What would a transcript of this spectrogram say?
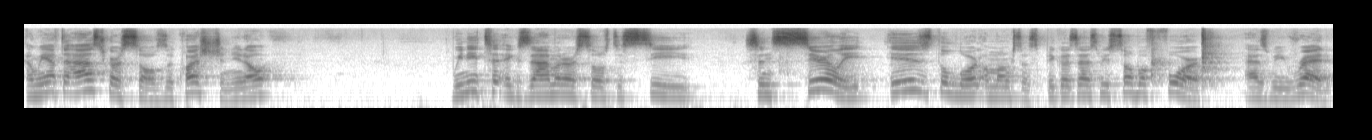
And we have to ask ourselves the question you know, we need to examine ourselves to see sincerely, is the Lord amongst us? Because as we saw before, as we read,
